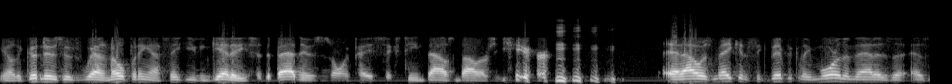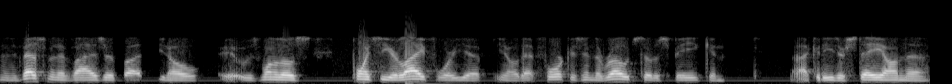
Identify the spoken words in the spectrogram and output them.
You know, the good news is we got an opening. I think you can get it." He said, "The bad news is only pays sixteen thousand dollars a year." and I was making significantly more than that as a as an investment advisor, but you know, it was one of those points of your life where you you know that fork is in the road, so to speak, and I could either stay on the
